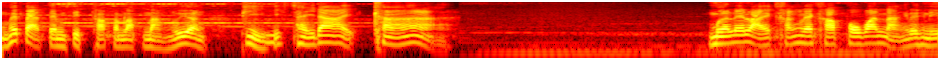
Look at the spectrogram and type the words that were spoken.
ผมให้ 8 เต็ม 10 ครับสำหรับหนังเรื่องผีใช้ได้ค่ะเหมือนหลาย ๆ ครั้งเลยครับ เพราะว่าหนังเรื่องนี้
